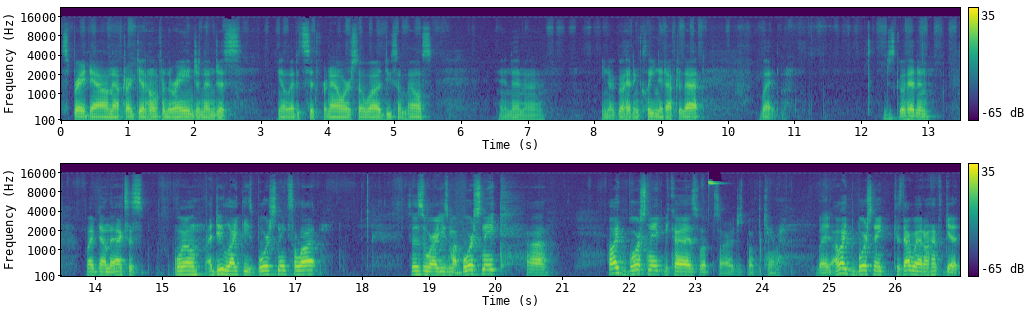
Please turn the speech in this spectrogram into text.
spray it down after I get home from the range, and then just, you know, let it sit for an hour or so while I do something else, and then, uh, you know, go ahead and clean it after that. But just go ahead and wipe down the excess oil. I do like these bore snakes a lot. So this is where I use my bore snake. Uh, I like bore snake because, whoops, sorry, I just bumped the camera. But I like the bore snake because that way I don't have to get,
